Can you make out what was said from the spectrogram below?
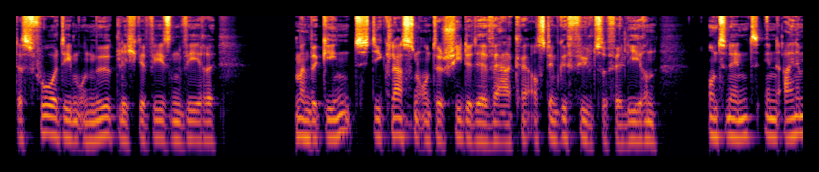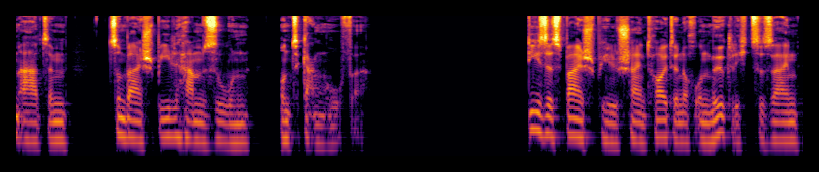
das vordem unmöglich gewesen wäre, man beginnt, die Klassenunterschiede der Werke aus dem Gefühl zu verlieren und nennt in einem Atem zum Beispiel Hamsun und Ganghofer. Dieses Beispiel scheint heute noch unmöglich zu sein,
